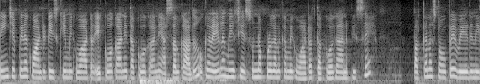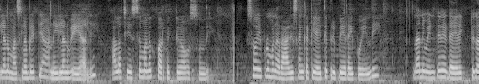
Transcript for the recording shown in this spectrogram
నేను చెప్పిన క్వాంటిటీస్కి మీకు వాటర్ ఎక్కువ కానీ తక్కువ కానీ అస్సలు కాదు. ఒకవేళ మీరు చేస్తున్నప్పుడు కనుక మీకు వాటర్ తక్కువగా అనిపిస్తే పక్కన స్టవ్పై వేడి నీళ్ళను మసలబెట్టి ఆ నీళ్ళను వేయాలి. అలా చేస్తే మనకు పర్ఫెక్ట్గా వస్తుంది. సో ఇప్పుడు మన రాగి సంకటి అయితే ప్రిపేర్ అయిపోయింది. దాన్ని వెంటనే డైరెక్ట్గా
